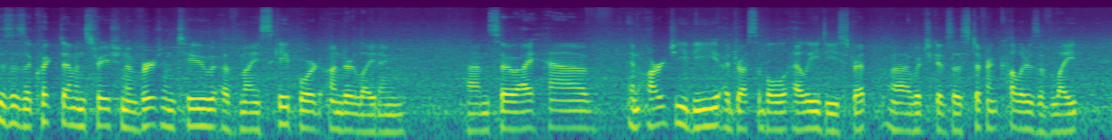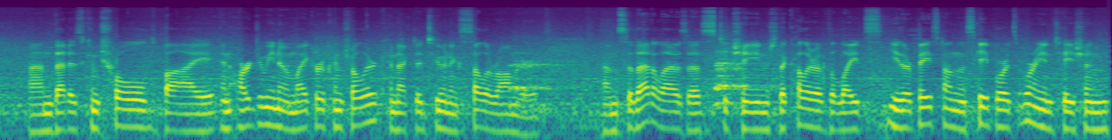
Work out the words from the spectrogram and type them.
This is a quick demonstration of version 2 of my skateboard underlighting. Um, so I have an RGB addressable LED strip uh, which gives us different colors of light um, that is controlled by an Arduino microcontroller connected to an accelerometer. Um, so that allows us to change the color of the lights either based on the skateboard's orientation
